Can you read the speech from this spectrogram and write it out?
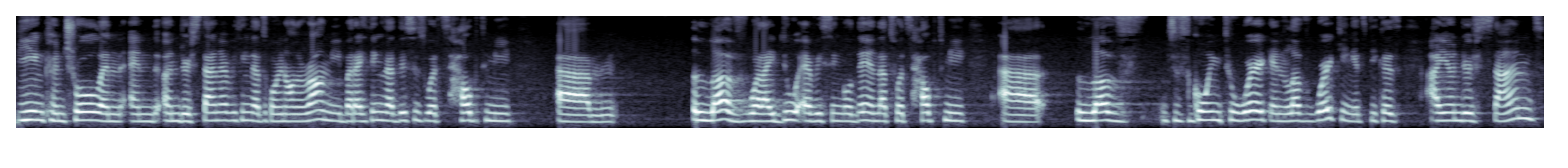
be in control and and understand everything that's going on around me. But i think that this is what's helped me um, love what i do every single day. And that's what's helped me uh, love just going to work and love working. It's because i understand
